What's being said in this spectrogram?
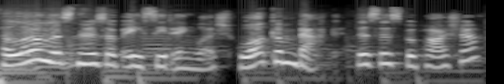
Hello, listeners of A English. Welcome back. This is Bipasha.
